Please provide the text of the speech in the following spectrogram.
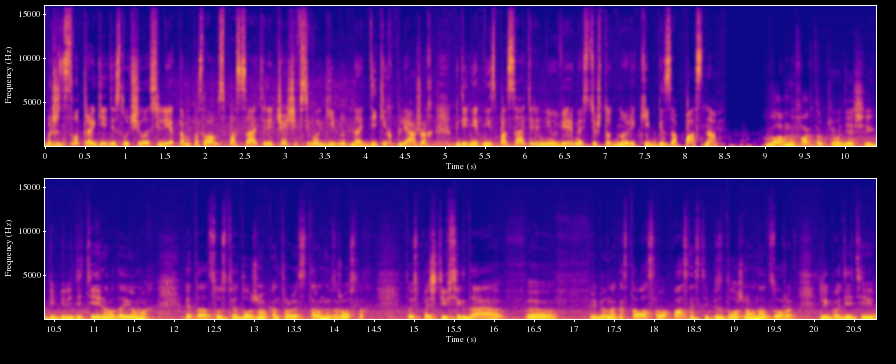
Большинство трагедий случилось летом. По словам спасателей, чаще всего гибнут на диких пляжах, где нет ни спасателей, ни уверенности, что дно реки безопасно. Главный фактор, приводящий к гибели детей на водоемах, это отсутствие должного контроля со стороны взрослых. То есть почти всегда э, ребенок оставался в опасности без должного надзора, либо дети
